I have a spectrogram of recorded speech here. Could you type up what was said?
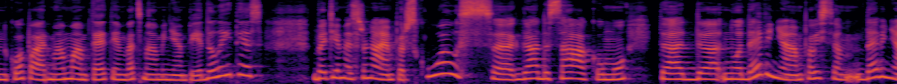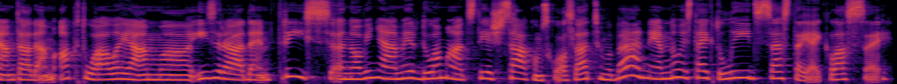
un kopā ar mamām, tētiem, vecmāmiņām piedalīties. Bet, ja mēs runājam par skolas gada sākumu, tad tad no deviņām, pavisam deviņām tādām aktuālajām izrādēm, trīs no viņām ir domātas tieši sākumskolas vecuma bērniem, nu, es teiktu, līdz sastajai klasei.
